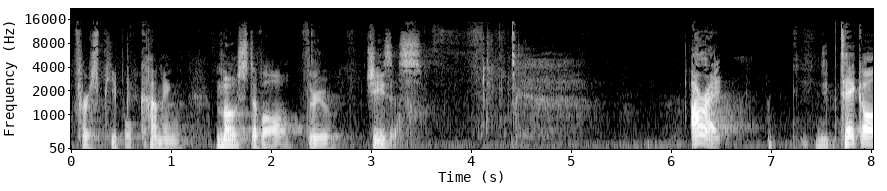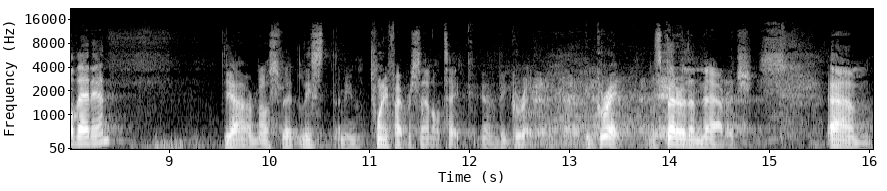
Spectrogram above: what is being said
for his people coming most of all through Jesus. All right. You take all that in? Yeah, or most of it. At least, I mean, 25% I'll take. It'd be great. It'd be great. It's better than the average. Um,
